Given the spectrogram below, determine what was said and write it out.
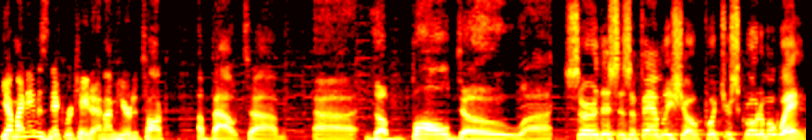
Yeah, my name is Nick Rekieta, and I'm here to talk about um, uh, the Baldo. Uh... Sir, this is a family show. Put your scrotum away.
